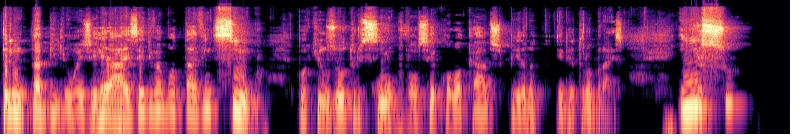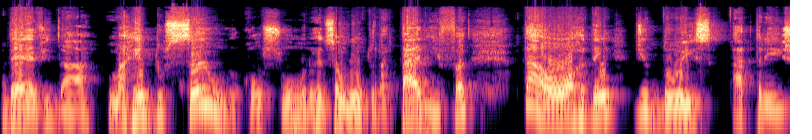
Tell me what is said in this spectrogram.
30 bilhões de reais, ele vai botar 25, porque os outros 5 vão ser colocados pela Eletrobras. Isso deve dar uma redução no consumo, uma redução muito na tarifa, da ordem de 2 a 3%.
